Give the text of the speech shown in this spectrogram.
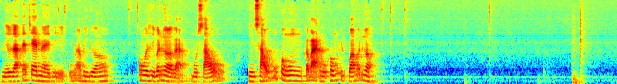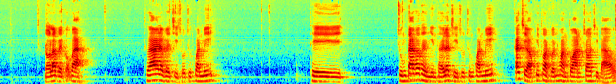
nếu giá test trend này thì cũng là bình thường thôi. Không có gì bất ngờ cả. 16 nghìn sáu cũng không, các bạn cũng không nên quá bất ngờ. Đó là về cậu vàng. Thứ hai là về chỉ số chứng khoán Mỹ thì chúng ta có thể nhìn thấy là chỉ số chứng khoán Mỹ, các chỉ báo kỹ thuật vẫn hoàn toàn cho chỉ báo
